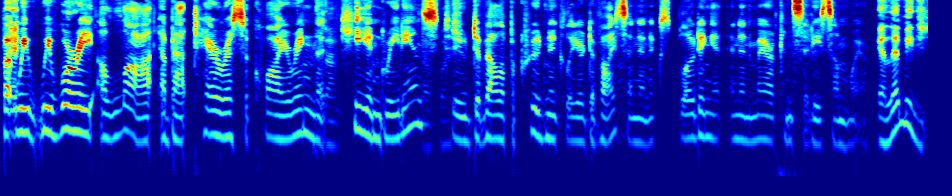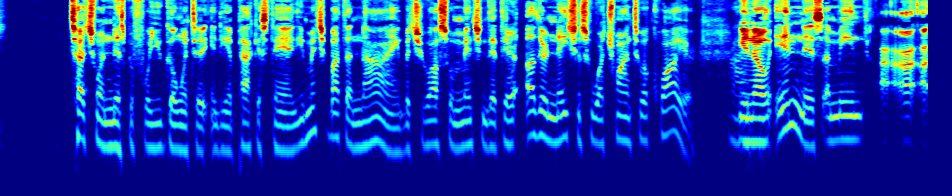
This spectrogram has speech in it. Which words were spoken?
but we, we worry a lot about terrorists acquiring the key ingredients to develop a crude nuclear device and then exploding it in an American city somewhere. And let me touch on this before you go into India and Pakistan. You mentioned about the nine, but you also mentioned that there are other nations who are trying to acquire. Right. You know, in this, I mean, are, are,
